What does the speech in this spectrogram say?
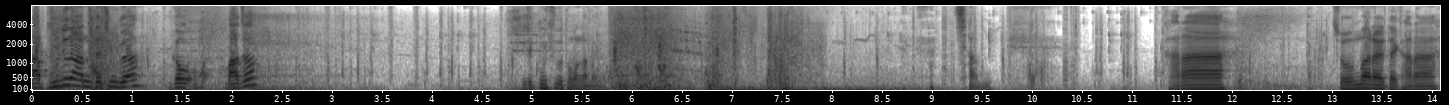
나 불드 나왔는데 친구야? 이거 화- 맞아? 이제 궁 쓰고 도망간다 이거. 참. 가라. 좋은 말 할 때 가라.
